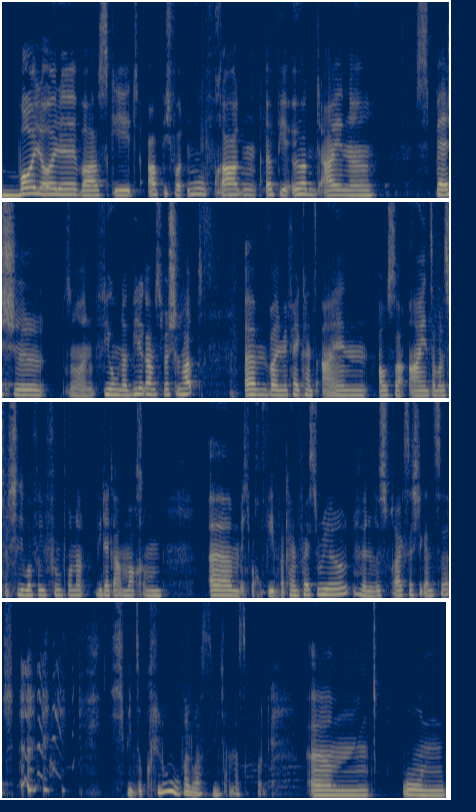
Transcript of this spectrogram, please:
Boah, Leute, was geht ab? Ich wollte nur fragen, ob ihr irgendeine Special, so ein 400 Wiedergaben Special habt. Ähm, weil mir fällt keins ein, außer eins, aber das würde ich lieber für die 500 Wiedergaben machen. Ähm, ich mache auf jeden Fall kein Face Real, wenn du das fragst, sag ich die ganze Zeit. ich bin so klug, weil du hast mich anders gefragt. Ähm, und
